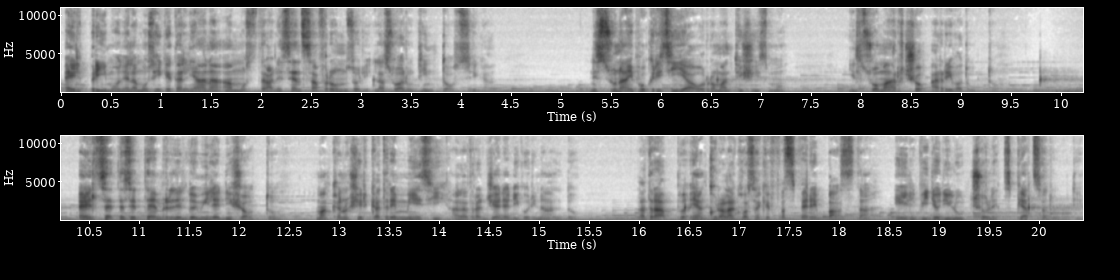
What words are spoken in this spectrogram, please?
È il primo nella musica italiana a mostrare senza fronzoli la sua routine tossica. Nessuna ipocrisia o romanticismo. Il suo marcio arriva tutto. È il 7 settembre del 2018. Mancano circa tre mesi alla tragedia di Corinaldo. La trap è ancora la cosa che fa sfera e basta, e il video di Lucciole spiazza tutti.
